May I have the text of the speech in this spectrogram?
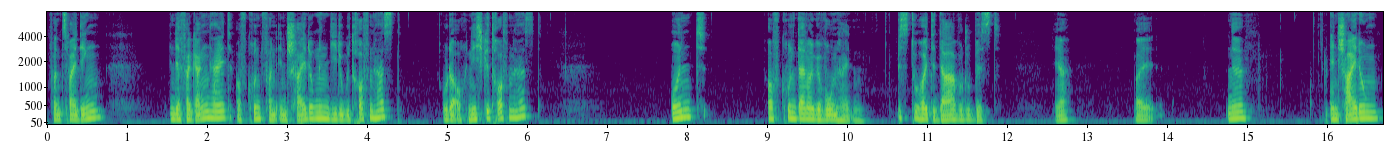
von zwei Dingen. In der Vergangenheit, aufgrund von Entscheidungen, die du getroffen hast oder auch nicht getroffen hast. Und aufgrund deiner Gewohnheiten. Bist du heute da, wo du bist. Ja, weil, ne, Entscheidung,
